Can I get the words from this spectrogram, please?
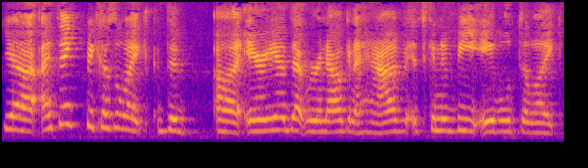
Yeah, I think because of like the uh, area that we're now going to have, it's going to be able to like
